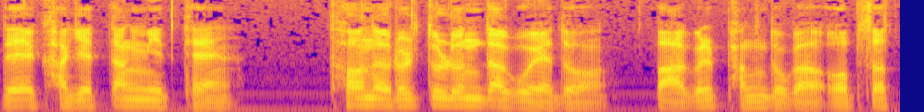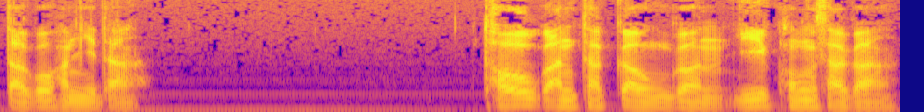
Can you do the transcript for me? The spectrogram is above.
내 가게 땅 밑에 터널을 뚫는다고 해도 막을 방도가 없었다고 합니다. 더욱 안타까운 건 이 공사가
